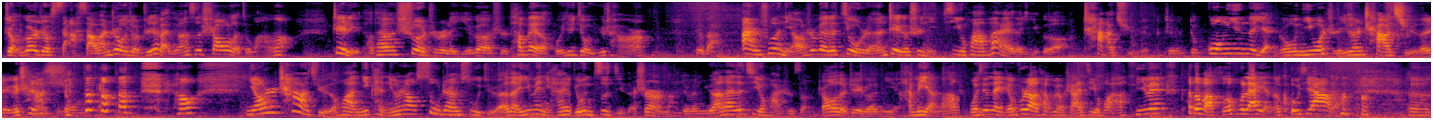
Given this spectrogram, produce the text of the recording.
整个就撒撒完之后就直接把静安思烧了就完了。这里头他设置了一个是他为了回去救鱼肠，对吧？按说你要是为了救人，这个是你计划外的一个插曲，这就光阴的眼中你我只是一段插曲的这个插曲。然后你要是插曲的话，你肯定是要速战速决的，因为你还有你自己的事儿呢，对吧？你原来的计划是怎么着的？这个你还没演完，我现在已经不知道他们有啥计划了，因为他都把和服俩眼都抠瞎了。嗯，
